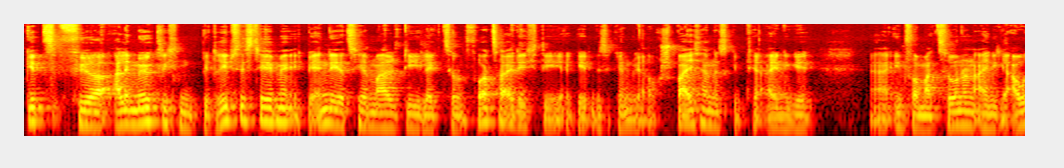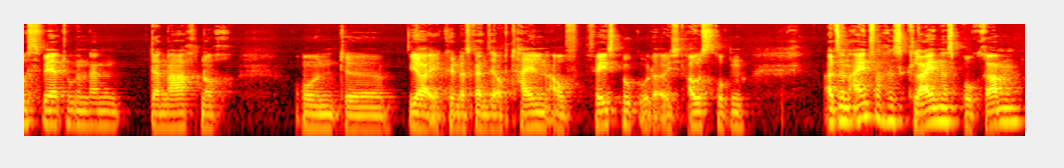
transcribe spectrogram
gibt es für alle möglichen Betriebssysteme. Ich beende jetzt hier mal die Lektion vorzeitig. Die Ergebnisse können wir auch speichern. Es gibt hier einige äh, Informationen, einige Auswertungen dann danach noch. Und äh, ja, ihr könnt das Ganze auch teilen auf Facebook oder euch ausdrucken also ein einfaches kleines Programm,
